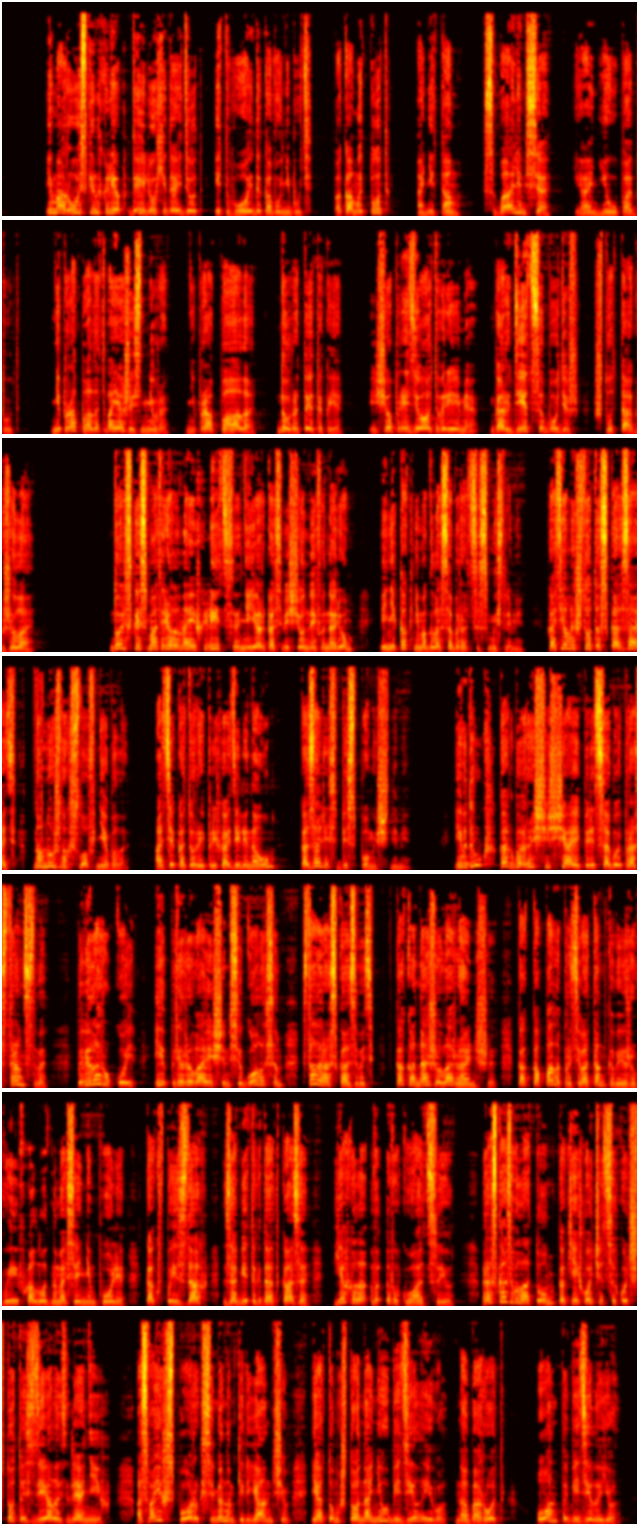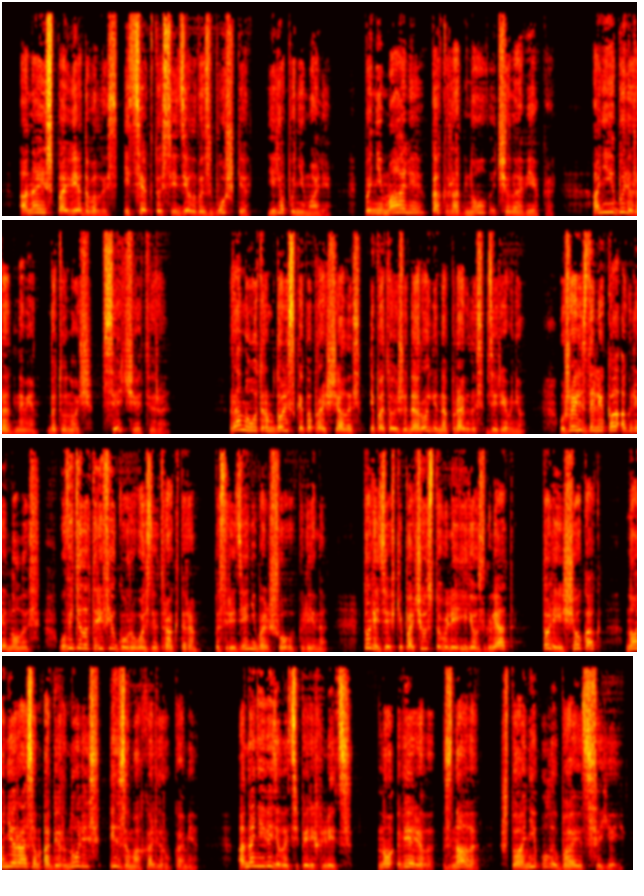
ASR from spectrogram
И Маруськин хлеб до Илюхи дойдет, и твой до кого-нибудь. Пока мы тут, они там. Свалимся, и они упадут. Не пропала твоя жизнь, Нюра, не пропала, дура ты такая. Еще придет время, гордиться будешь, что так жила. Дольская смотрела на их лица, неярко освещенные фонарем, и никак не могла собраться с мыслями. Хотелось что-то сказать, но нужных слов не было, а те, которые приходили на ум, казались беспомощными. И вдруг, как бы расчищая перед собой пространство, повела рукой и прерывающимся голосом стала рассказывать, как она жила раньше, как копала противотанковые рвы в холодном осеннем поле, как в поездах, забитых до отказа, ехала в эвакуацию. Рассказывала о том, как ей хочется хоть что-то сделать для них, о своих спорах с Семеном Кирьяновичем и о том, что она не убедила его, наоборот, он победил ее. Она исповедовалась, и те, кто сидел в избушке, ее понимали понимали как родного человека. Они и были родными в эту ночь, все четверо. Рано утром Дольская попрощалась и по той же дороге направилась в деревню. Уже издалека оглянулась, увидела три фигуры возле трактора, посреди небольшого клина. То ли девки почувствовали ее взгляд, то ли еще как, но они разом обернулись и замахали руками. Она не видела теперь их лиц, но верила, знала, что они улыбаются ей.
